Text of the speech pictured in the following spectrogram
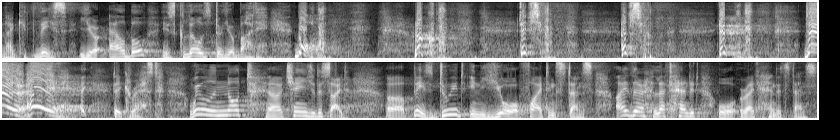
Like this. Your elbow is close to your body. Go. Look. Sit. Hutch. Good. There. Hey. Take rest. We will not uh, change the side. Uh, please do it in your fighting stance, either left-handed or right-handed stance.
